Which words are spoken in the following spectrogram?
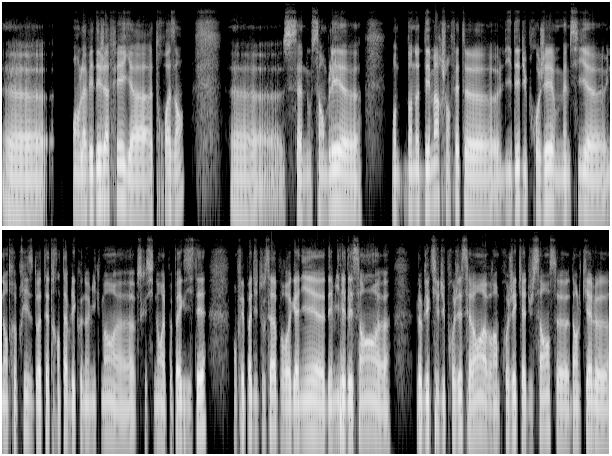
on l'avait déjà fait il y a trois ans. ça nous semblait dans notre démarche, en fait, l'idée du projet, même si une entreprise doit être rentable économiquement, parce que sinon elle peut pas exister, on fait pas du tout ça pour gagner des mille et des cents l'objectif du projet, c'est vraiment avoir un projet qui a du sens, euh, dans lequel euh,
